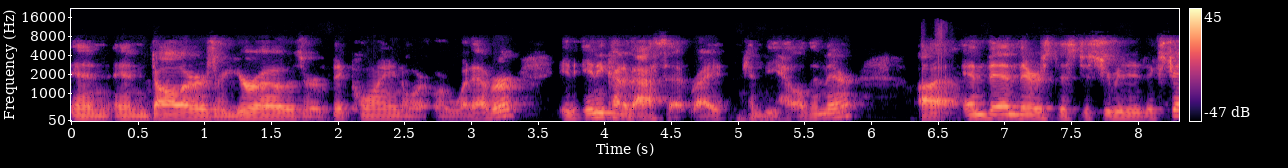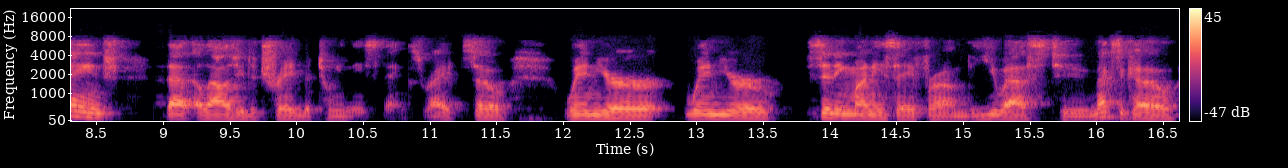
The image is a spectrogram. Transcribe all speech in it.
in in dollars or euros or Bitcoin or or whatever in any kind of asset, right, can be held in there. Uh, and then there's this distributed exchange that allows you to trade between these things, right? So when you're when you're sending money, say from the U.S. to Mexico,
